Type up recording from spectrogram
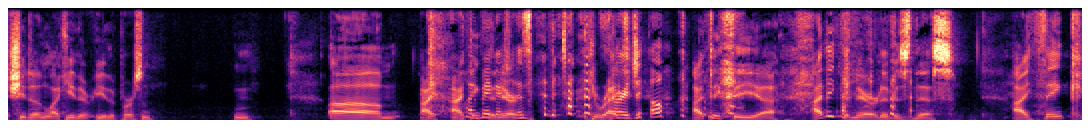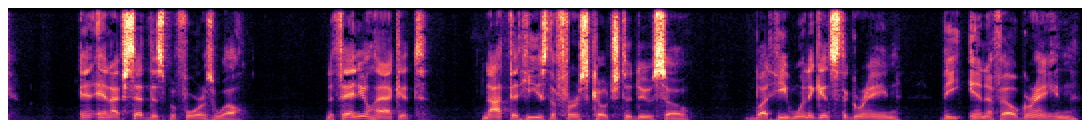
She doesn't like either either person. Hmm. Um, I, I think the narrative. You're right. Sorry. I think the uh, I think the narrative is this. I think, and, and I've said this before as well. Nathaniel Hackett, not that he's the first coach to do so, but he went against the grain, the NFL grain,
